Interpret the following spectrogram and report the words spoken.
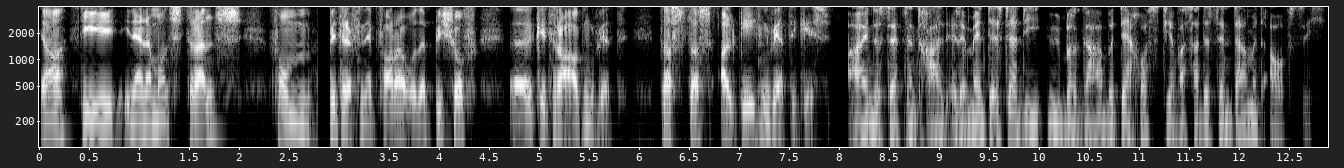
ja, die in einer Monstranz vom betreffenden Pfarrer oder Bischof äh, getragen wird, dass das allgegenwärtig ist. Eines der zentralen Elemente ist ja die Übergabe der Hostie. Was hat es denn damit auf sich?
